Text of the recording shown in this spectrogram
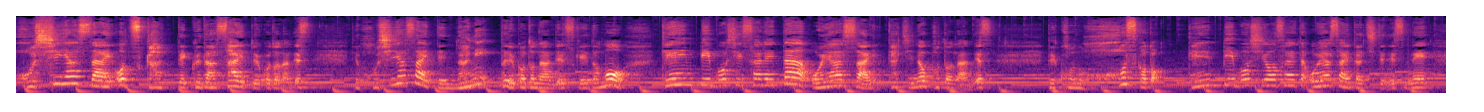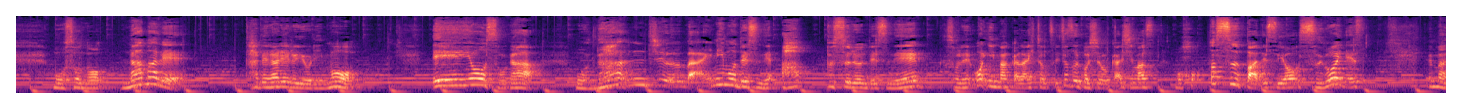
干し野菜を使ってください。ということなんです。で干し野菜って何？ということなんですけれども天日干しされたお野菜たちのことなんです。でこの干すこと。天日干しをされたお野菜たちってですねもうその生で食べられるよりも栄養素がもう何十倍にもですねアップするんですね。それを今から一つ一つご紹介します。もうほんとスーパーですよ。すごいです。でまあ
